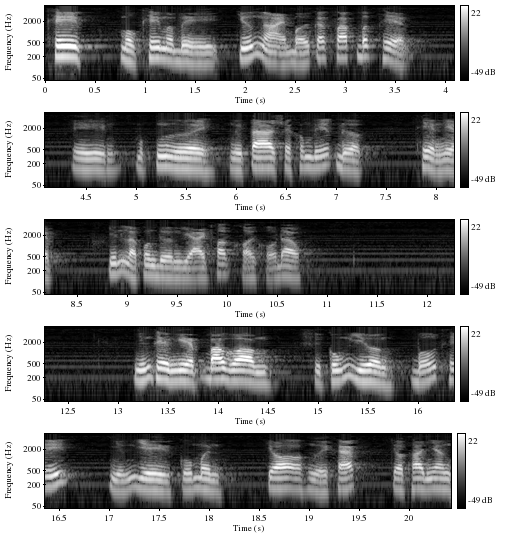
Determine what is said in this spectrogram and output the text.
Khi một khi mà bị chướng ngại bởi các pháp bất thiện, thì một người người ta sẽ không biết được thiền nghiệp chính là con đường giải thoát khỏi khổ đau những thiền nghiệp bao gồm sự cúng dường, bố thí, những gì của mình cho người khác, cho tha nhân.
